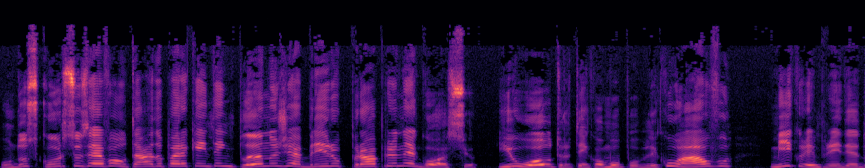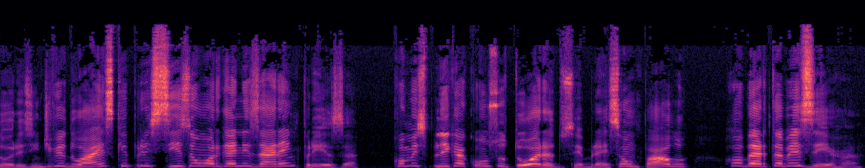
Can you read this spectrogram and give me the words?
Um dos cursos é voltado para quem tem planos de abrir o próprio negócio e o outro tem como público-alvo microempreendedores individuais que precisam organizar a empresa como explica a consultora do Sebrae São Paulo, Roberta Bezerra.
